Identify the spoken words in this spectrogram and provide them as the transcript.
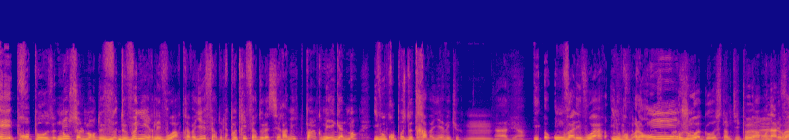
et proposent non seulement de, venir les voir travailler, faire de la poterie, faire de la céramique, peindre, mais également, ils vous proposent de travailler avec eux. Ah, bien. Ils- on va les voir, ils nous proposent. Alors, on joue à Ghost un petit peu. hein. On a le droit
